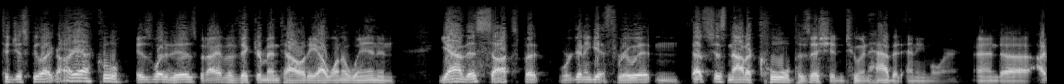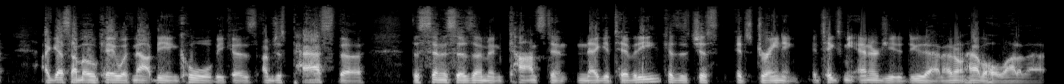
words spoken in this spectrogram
to just be like, oh yeah, cool is what it is. But I have a victor mentality. I want to win, and yeah, this sucks, but we're gonna get through it. And that's just not a cool position to inhabit anymore. And uh, I, I guess I'm okay with not being cool because I'm just past the the cynicism and constant negativity because it's just it's draining. It takes me energy to do that. And I don't have a whole lot of that.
